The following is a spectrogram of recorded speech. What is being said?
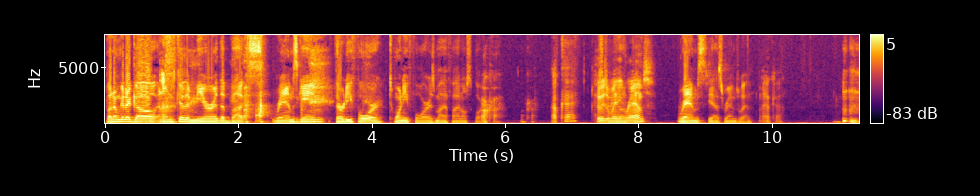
but I'm gonna go and I'm just gonna mirror the Bucks Rams game. 34-24 is my final score. Okay. Okay. Okay. Who's winning? go with it. Rams. Rams, yes, Rams win. Okay.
